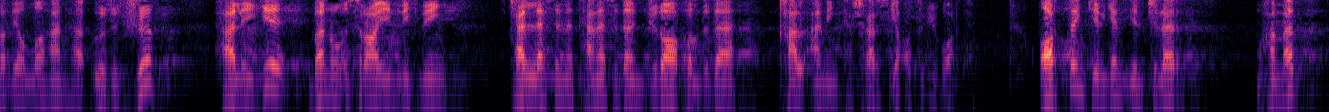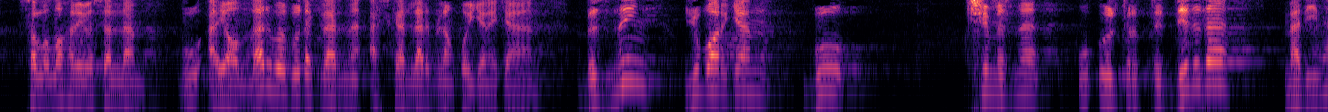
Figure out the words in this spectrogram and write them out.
roziyallohu anha o'zi tushib haligi banu isroillikning kallasini tanasidan judo qildida qal'aning tashqarisiga otib yubordi. Ortdan kelgan elchilar muhammad sollallohu alayhi vasallam bu ayollar va go'daklarni askarlar bilan qo'ygan ekan. Bizning yuborgan bu kishimizni u o'ltiribdi dedida madina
